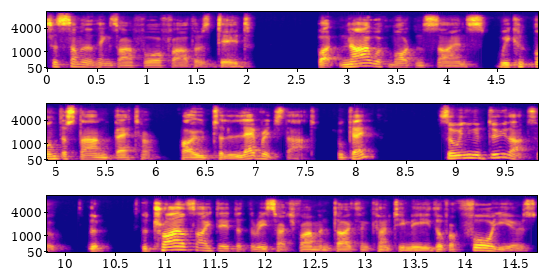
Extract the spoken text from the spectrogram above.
to some of the things our forefathers did? But now, with modern science, we can understand better how to leverage that. Okay. So when you can do that, so the, the trials I did at the research farm in Doutham, County Meath, over four years,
